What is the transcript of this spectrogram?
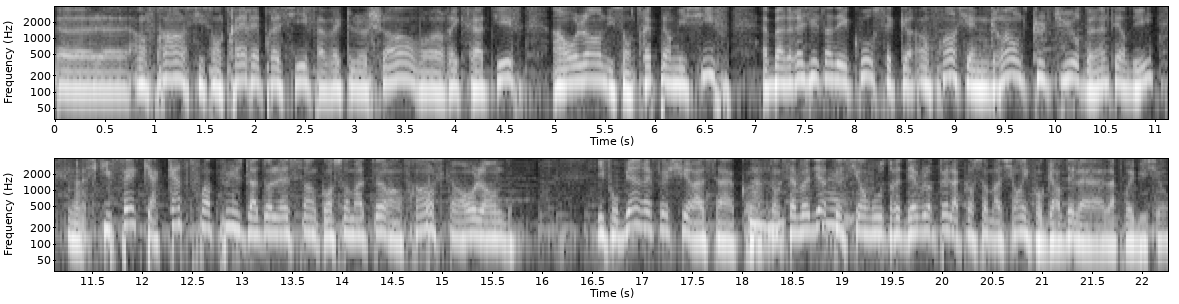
Euh, en France, ils sont très répressifs avec le chanvre récréatif. En Hollande, ils sont très permissifs. Eh ben, le résultat des cours, c'est qu'en France, il y a une grande culture de l'interdit, Ouais. ce qui fait qu'il y a quatre fois plus d'adolescents consommateurs en France qu'en Hollande. Il faut bien réfléchir à ça. Quoi. Donc ça veut dire que si on voudrait développer la consommation, il faut garder la, la prohibition.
